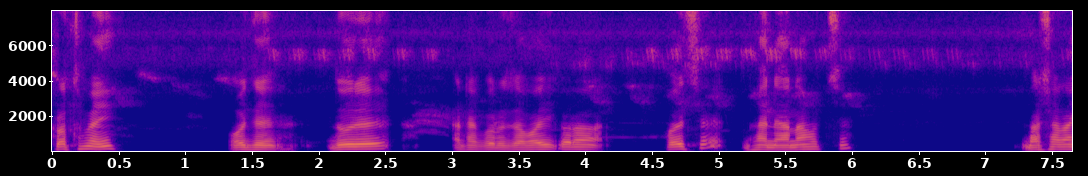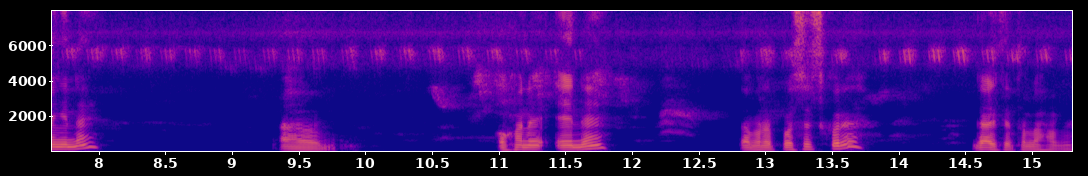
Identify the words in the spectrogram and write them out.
প্রথমেই ওই যে দূরে একটা গরু জবাই করা হয়েছে, ভ্যানে আনা হচ্ছে, বাসা রাঙিনে ওখানে এনে তারপরে প্রসেস করে গাড়িতে তোলা হবে।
